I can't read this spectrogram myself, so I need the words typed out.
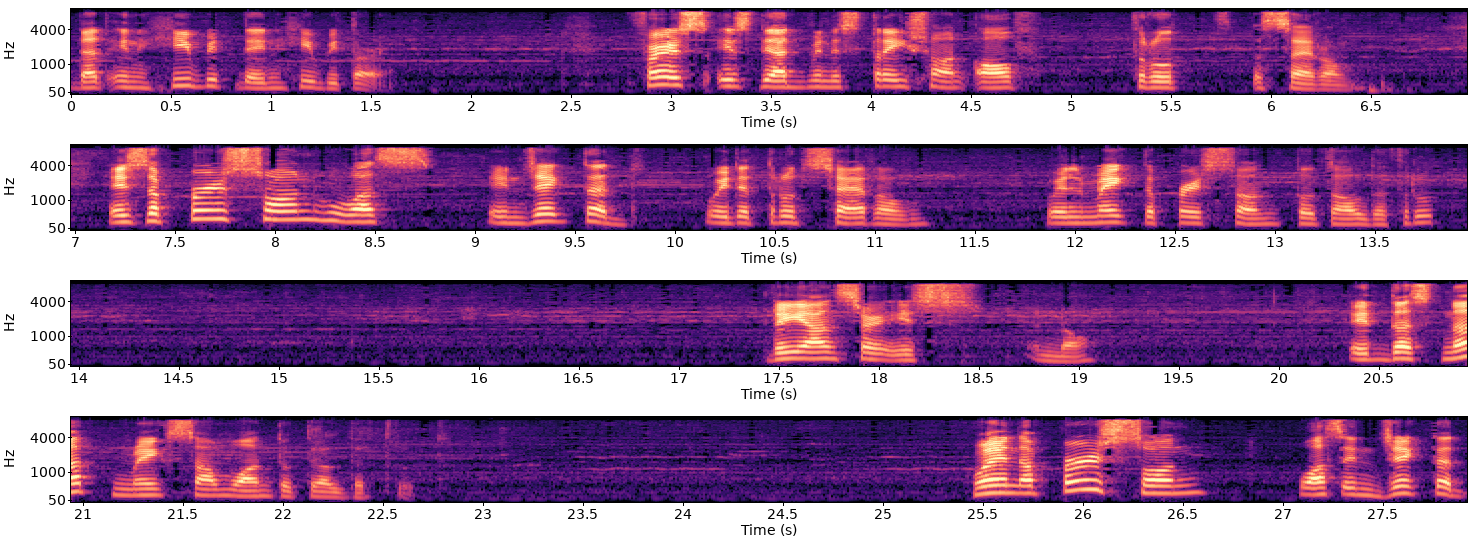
that inhibit the inhibitor. First is the administration of truth serum. Is the person who was injected with the truth serum will make the person to tell the truth? The answer is no. It does not make someone to tell the truth. When a person was injected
